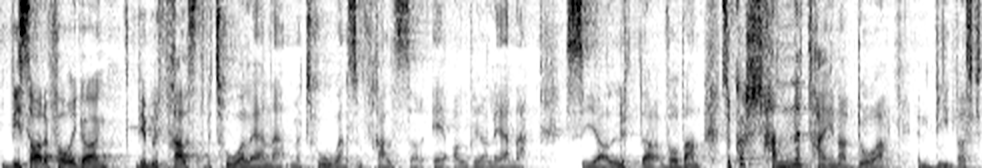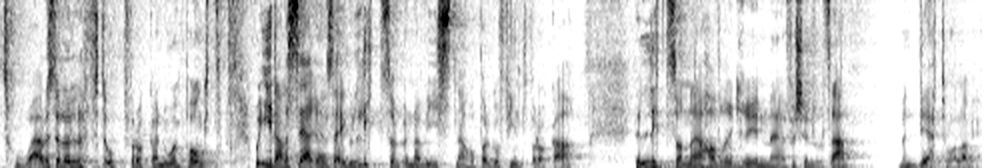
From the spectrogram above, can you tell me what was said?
Vi sa det forrige gang. Vi ble frelst ved tro alene, men troen som frelser er aldri alene, sier Luther, vår venn. Så hva kjennetegner da en bibelsk tro? Jeg har lyst til å løfte opp for dere noen punkt. Og I denne serien så er jeg litt sånn undervisende. Jeg håper det går fint for dere. Det er litt sånn havregrynforkynnelse, men det tåler vi.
